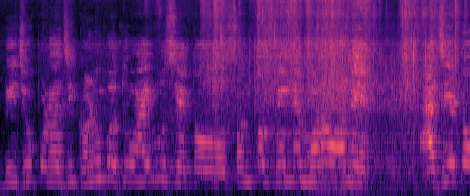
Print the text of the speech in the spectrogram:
બીજું પણ હજી ઘણું બધું આવ્યું છે તો સંતોષબેનને મળો અને આજે તો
